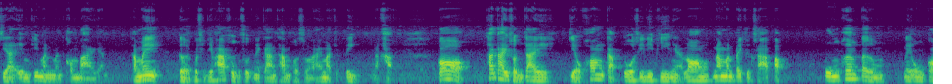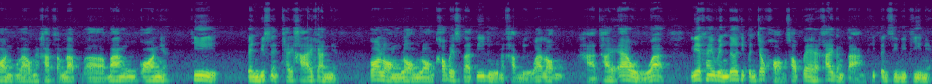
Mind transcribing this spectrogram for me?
CRM ที่มันมันคอมไบกันทำให้เกิดประสิทธิภาพสูงสุดในการทำ Personalized Marketing นะครับ ก็ถ้าใครสนใจ เกี่ยวข้องกับตัว CDP เนี่ยลองนำมันไปศึกษาปรับปรุงเพิ่มเติมในองค์กรของเรานะครับสำหรับบางองค์กรเนี่ยที่เป็น business คล้ายๆกันเนี่ยก็ลองลองลองเข้าไป study ดูนะครับ หรือว่าลองหา trial หรือว่าเรียกให้ vendor ที่เป็นเจ้าของซอฟต์แวร์ค่ายต่างๆ ที่เป็น CDP เนี่ย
